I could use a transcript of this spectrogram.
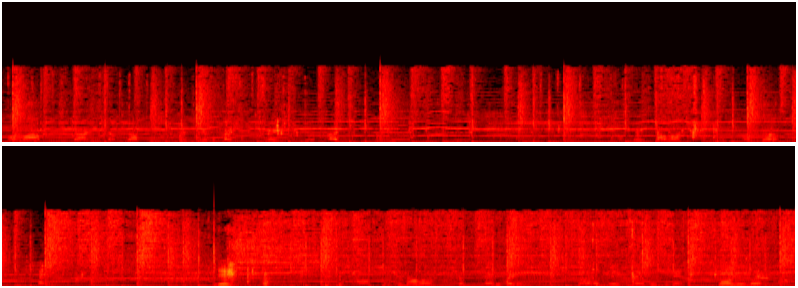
I laugh when you don't, comes up. And you're back in the tree. You're. I'll see colour. Comes up. Yeah. I'll see colour. Got the net ready? No, there's a net, there's a net.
